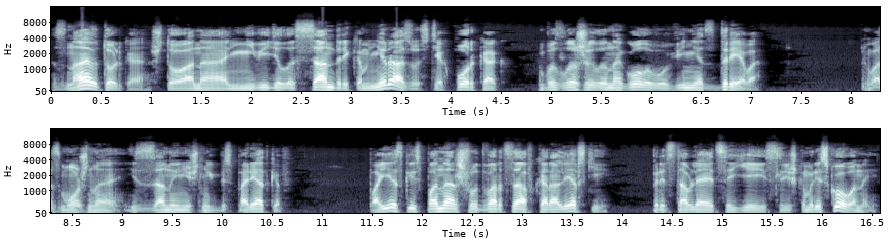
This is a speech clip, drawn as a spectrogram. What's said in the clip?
«Знаю только, что она не виделась с Андриком ни разу с тех пор, как возложила на голову венец древа. Возможно, из-за нынешних беспорядков поездка из Панаршего дворца в Королевский представляется ей слишком рискованной.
